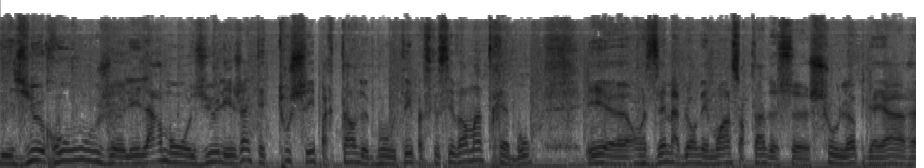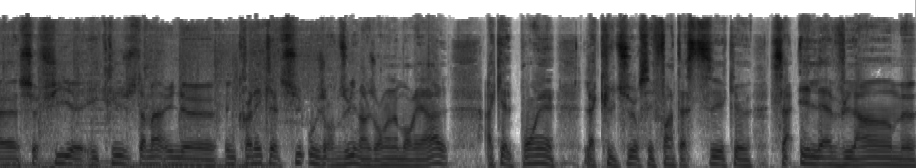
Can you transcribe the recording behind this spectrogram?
les- yeux rouges, les larmes aux yeux. Les gens étaient touchés par tant de beauté parce que c'est vraiment très beau. Et euh, on se disait, ma blonde et moi, en sortant de ce show-là, puis d'ailleurs, euh, Sophie euh, écrit justement une, chronique là-dessus aujourd'hui dans le Journal de Montréal, à quel point la culture, c'est fantastique. ça élève l'âme.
